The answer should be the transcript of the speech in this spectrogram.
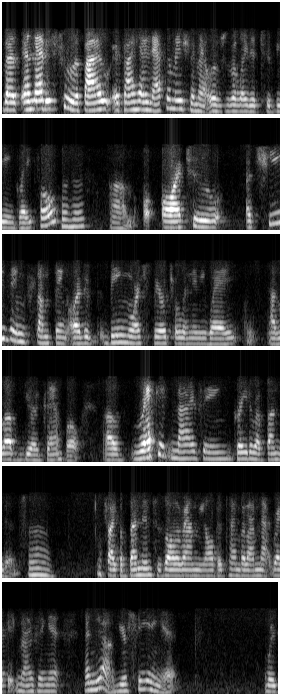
but and that is true. If I if I had an affirmation that was related to being grateful, hmm um, or, or to achieving something, or to being more spiritual in any way, I love your example of recognizing greater abundance. Mm. It's like abundance is all around me all the time, but I'm not recognizing it. And yeah, you're seeing it, which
